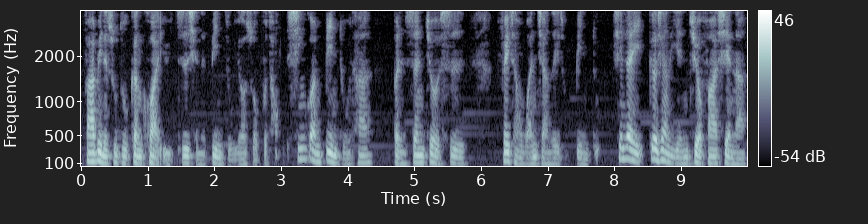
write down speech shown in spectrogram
发病的速度更快，与之前的病毒有所不同。新冠病毒它本身就是非常顽强的一种病毒。现在各项的研究发现呢、啊，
